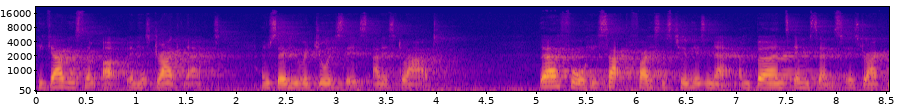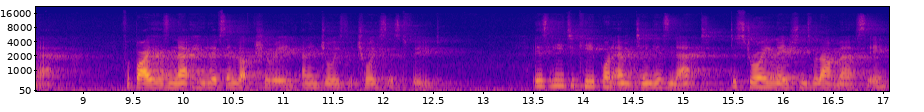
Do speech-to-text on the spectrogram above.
He gathers them up in his dragnet, and so he rejoices and is glad. Therefore he sacrifices to his net and burns incense to his dragnet. For by his net he lives in luxury and enjoys the choicest food. Is he to keep on emptying his net, destroying nations without mercy?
